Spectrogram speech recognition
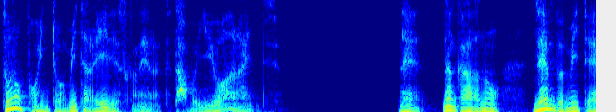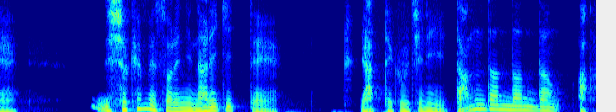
どのポイントを見たらいいですかねなんて多分言わないんですよ。ね。なんかあの、全部見て、一生懸命それになりきってやっていくうちに、だんだんだんだん、あ、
